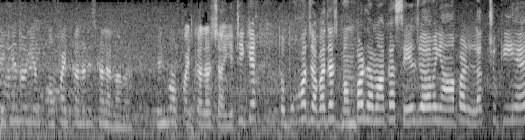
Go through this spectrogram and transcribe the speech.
देखें तो ये ऑफ़ वाइट कलर इसका लगा हुआ है। इनको ऑफ़ वाइट कलर चाहिए, ठीक है? तो बहुत ज़बरदस्त बम्पर धमाका सेल जो है वो यहाँ पर लग चुकी है।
